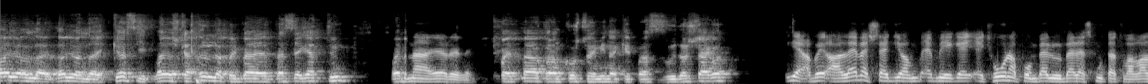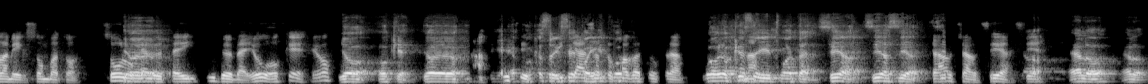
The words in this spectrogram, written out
nagyon nagy, nagyon nagy. Köszi, Lajoskán, örülök, hogy beszélgettünk. Majd, Na, örülök. Majd meg akarom kóstolni mindenképpen azt az újdonságot. Ugye, a leves egy, még egy, egy hónapon belül be lesz mutatva valamelyik szombaton. Szólok ja, előtte ja. időben, jó? Oké? Okay? Jó, jó oké. Okay. Jó, jó, jó. Na, Igen, köszönjük szépen, hogy itt volt. Jó, jó, köszönjük, itt voltál. Szia, szia, szia. Ciao, ciao, szia, szia. Hello, hello.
